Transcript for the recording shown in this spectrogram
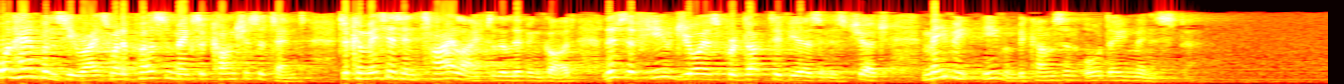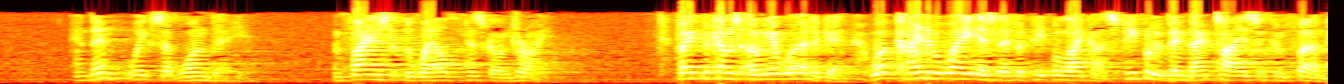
What happens, he writes, when a person makes a conscious attempt to commit his entire life to the living God, lives a few joyous, productive years in his church, maybe even becomes an ordained minister, and then wakes up one day and finds that the well has gone dry. Faith becomes only a word again. What kind of a way is there for people like us, people who've been baptized and confirmed,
